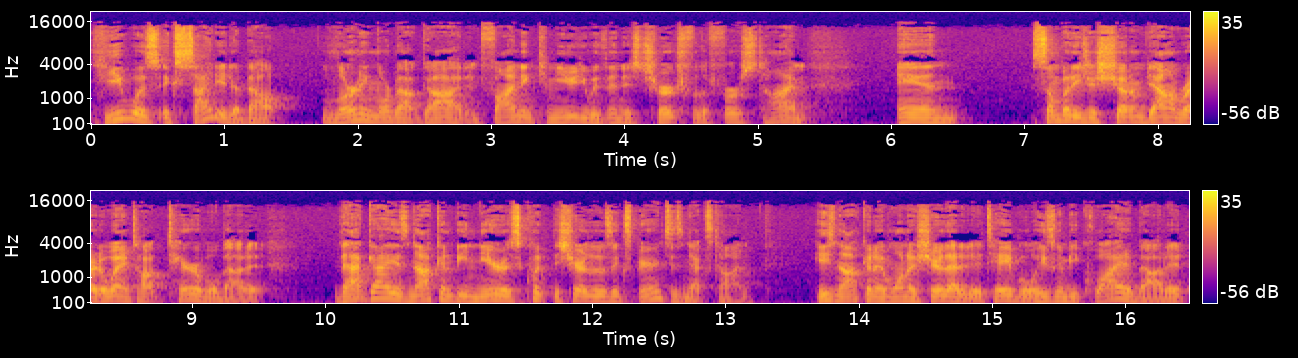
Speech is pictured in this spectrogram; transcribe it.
he was excited about learning more about God and finding community within his church for the first time. And somebody just shut him down right away and talked terrible about it. That guy is not going to be near as quick to share those experiences next time. He's not going to want to share that at a table. He's going to be quiet about it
